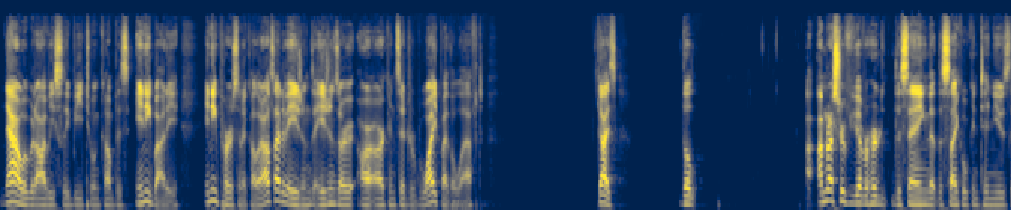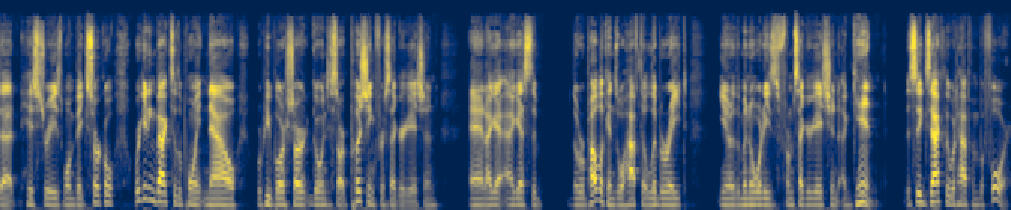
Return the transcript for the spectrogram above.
Now it would obviously be to encompass anybody, any person of color outside of Asians. Asians are, are, are considered white by the left. Guys, the I'm not sure if you've ever heard the saying that the cycle continues, that history is one big circle. We're getting back to the point now where people are start going to start pushing for segregation, and I, I guess the the Republicans will have to liberate you know the minorities from segregation again. This is exactly what happened before.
